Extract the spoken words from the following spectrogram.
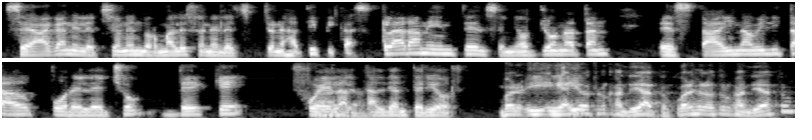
se hagan elecciones normales o en elecciones atípicas. Claramente el señor Jonathan está inhabilitado por el hecho de que fue el ah, alcalde anterior. Bueno, y, hay otro candidato. ¿Cuál es el otro candidato?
